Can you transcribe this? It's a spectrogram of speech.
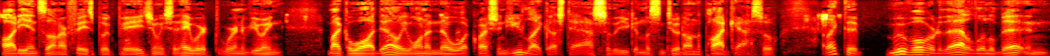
audience on our Facebook page, and we said, "Hey, we're we're interviewing Michael Waddell. We want to know what questions you'd like us to ask, so that you can listen to it on the podcast." So, I'd like to move over to that a little bit and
